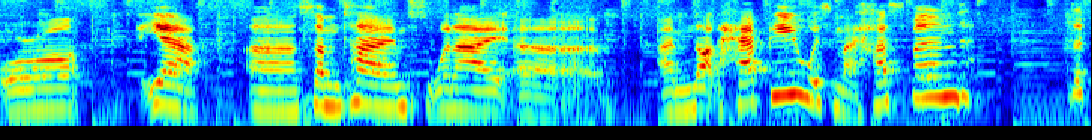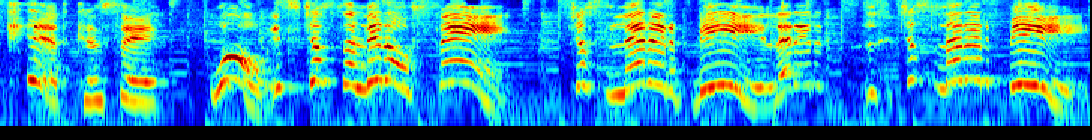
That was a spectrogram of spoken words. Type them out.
or yeah, uh, sometimes when I uh, I'm not happy with my husband, the kid can say, "Whoa, it's just a little thing. Just let it be. Let it." Just let it be.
